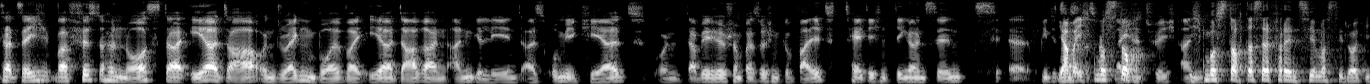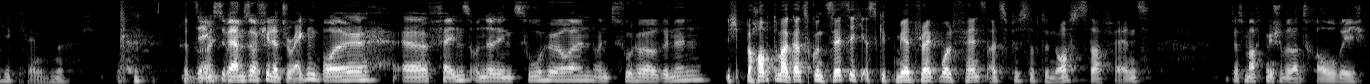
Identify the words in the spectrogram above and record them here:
Tatsächlich war Fist of the North Star eher da und Dragon Ball war eher daran angelehnt als umgekehrt. Und da wir hier schon bei solchen gewalttätigen Dingern sind, äh, bietet Ja, sich aber das ich muss doch, natürlich an. ich muss doch das referenzieren, was die Leute hier kennen. Ne? Denkst du, wir haben so viele Dragon Ball-Fans unter den Zuhörern und Zuhörerinnen? Ich behaupte mal ganz grundsätzlich, es gibt mehr Dragon Ball Fans als Fist of the North Star Fans. Das macht mich schon wieder traurig.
